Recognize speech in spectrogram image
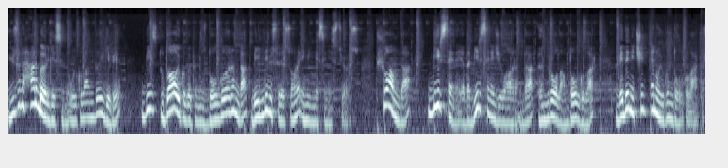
Yüzün her bölgesinde uygulandığı gibi biz dudağa uyguladığımız dolguların da belli bir süre sonra emilmesini istiyoruz. Şu anda bir sene ya da bir sene civarında ömrü olan dolgular beden için en uygun dolgulardır.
